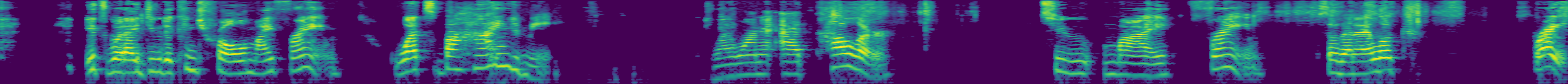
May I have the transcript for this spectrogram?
it's what I do to control my frame. What's behind me? Do I want to add color to my frame so that I look bright?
